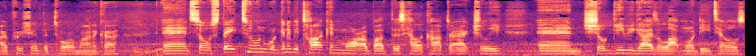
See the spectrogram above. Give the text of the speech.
I appreciate the tour, Monica. Mm-hmm. And so stay tuned. We're going to be talking more about this helicopter actually, and she'll give you guys a lot more details.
